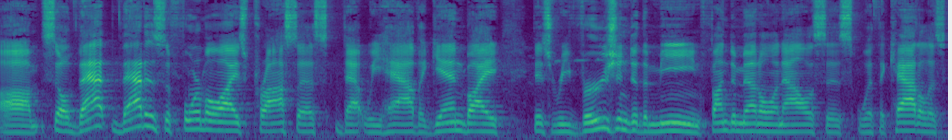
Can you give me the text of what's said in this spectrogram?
Um, so that that is the formalized process that we have again by this reversion to the mean fundamental analysis with a catalyst.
